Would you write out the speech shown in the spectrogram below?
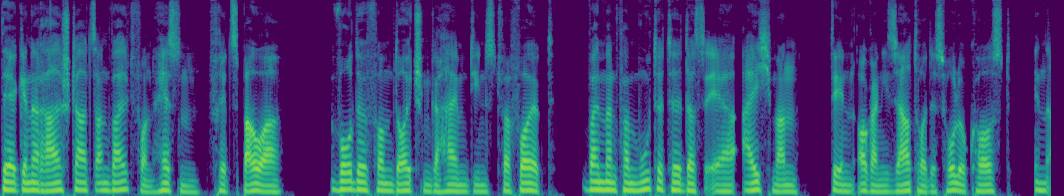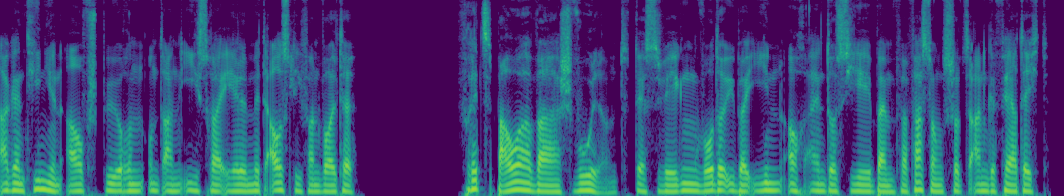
Der Generalstaatsanwalt von Hessen, Fritz Bauer, wurde vom deutschen Geheimdienst verfolgt, weil man vermutete, dass er Eichmann, den Organisator des Holocaust, in Argentinien aufspüren und an Israel mit ausliefern wollte. Fritz Bauer war schwul und deswegen wurde über ihn auch ein Dossier beim Verfassungsschutz angefertigt.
